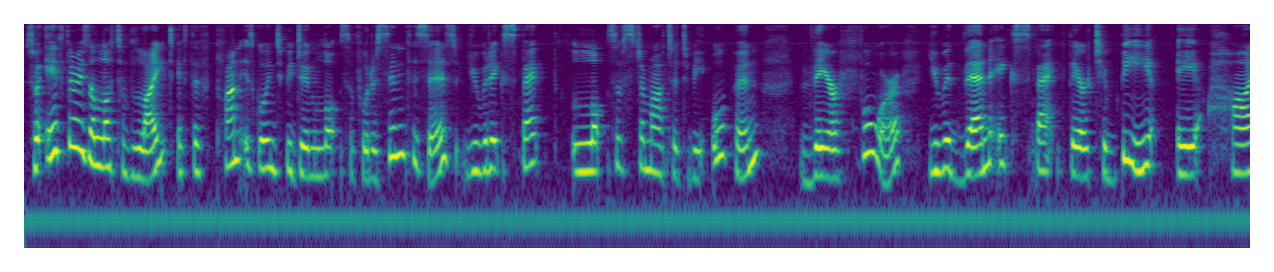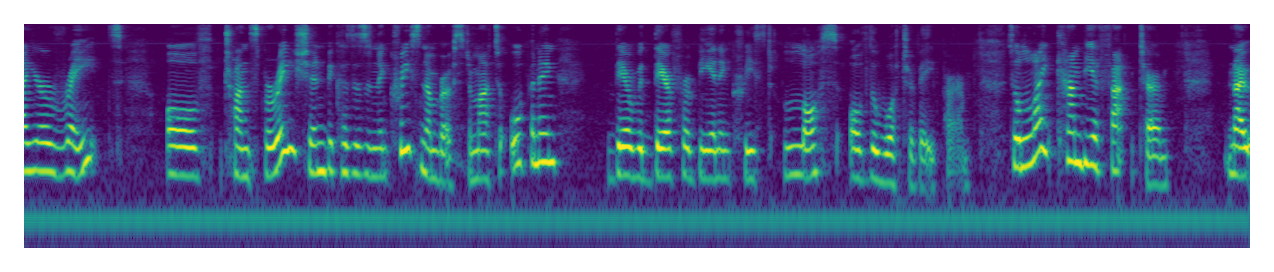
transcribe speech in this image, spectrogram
So if there is a lot of light, if the plant is going to be doing lots of photosynthesis, you would expect lots of stomata to be open. Therefore, you would then expect there to be a higher rate of transpiration because there's an increased number of stomata opening there would therefore be an increased loss of the water vapor. So light can be a factor. Now,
